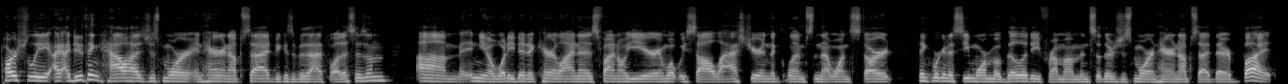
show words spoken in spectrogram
partially, I, I do think Howell has just more inherent upside because of his athleticism. Um, and you know what he did at Carolina his final year and what we saw last year in the glimpse in that one start. I think we're going to see more mobility from him, and so there's just more inherent upside there. But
